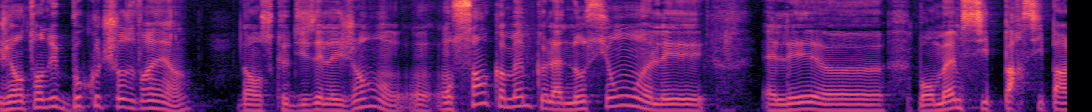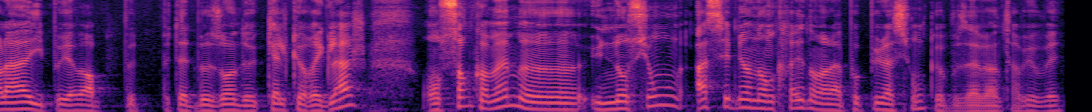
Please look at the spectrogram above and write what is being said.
j'ai entendu beaucoup de choses vraies hein, dans ce que disaient les gens. On, sent quand même que la notion, elle est, elle est euh, bon, même si par-ci par-là, il peut y avoir peut-être besoin de quelques réglages. On sent quand même euh, une notion assez bien ancrée dans la population que vous avez interviewée.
